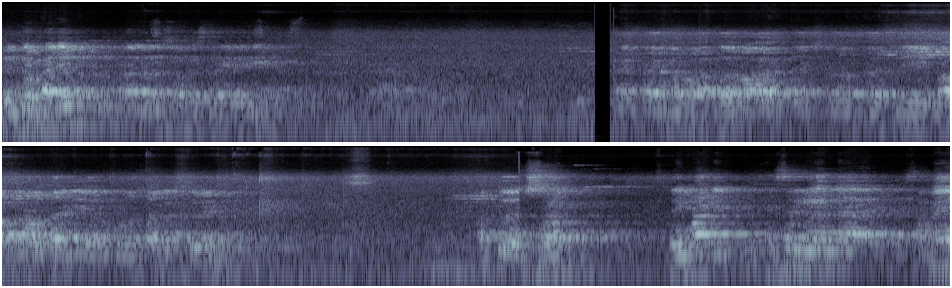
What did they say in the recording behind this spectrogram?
ವೆಂಕಟ ಅಲೆಯವರನ್ನು ಕೂಡ ನಾನು ಸ್ವಾಗತಿಸ್ತಾ ಇದ್ದೀನಿ ಅಂತ ನಮ್ಮ ಗೌರವ ಅಧ್ಯಕ್ಷರಾದಂಥ ದಾನಿ ಅವರು ಕೂಡ ಸಾಗಿಸ್ತೇವೆ. ಮತ್ತು ದಯಮಾಡಿ ಹೆಸರುಗಳನ್ನ ಸಮಯ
